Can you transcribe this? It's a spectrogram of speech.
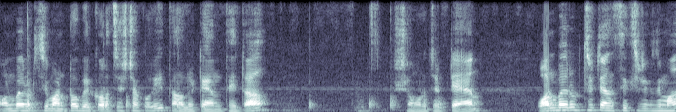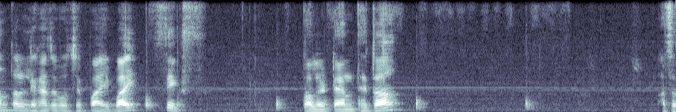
ওয়ান বাই রুট থ্রি মানটাও বের করার চেষ্টা করি। তাহলে ট্যান থেটা সমান হচ্ছে tan one by root three tan six degree মান, তাহলে লেখা যাবে হচ্ছে পাই বাই সিক্স তাহলে ট্যান থেটা আচ্ছা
